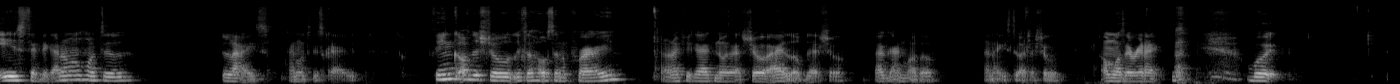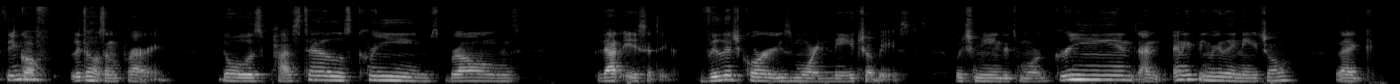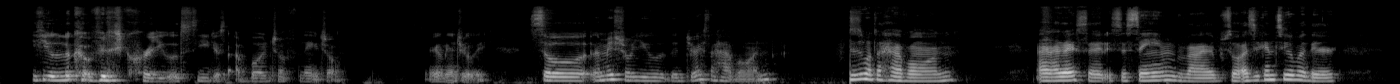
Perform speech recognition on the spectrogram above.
aesthetic. I don't know how to lies. I don't know how to describe it. Think of the show Little House on the Prairie. I don't know if you guys know that show. I love that show. My grandmother and I used to watch that show almost every night. but think of Little House on the Prairie. Those pastels, creams, browns, that aesthetic village core is more nature based which means it's more green and anything really nature like if you look at village core you will see just a bunch of nature really and truly so let me show you the dress i have on this is what i have on. And as i said it's the same vibe. So as you can see over there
